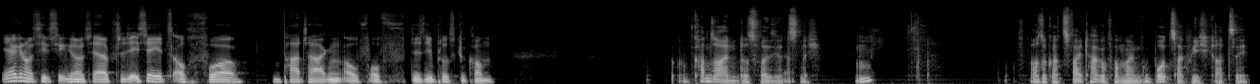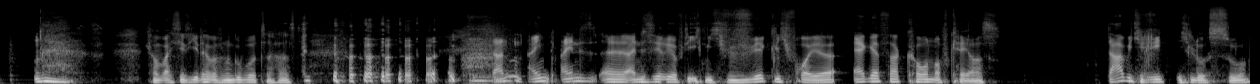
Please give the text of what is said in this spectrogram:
Ja, genau, ist, genau, ist ja jetzt auch vor ein paar Tagen auf, auf Disney Plus gekommen. Kann sein, das weiß ich jetzt nicht. Hm? War sogar zwei Tage vor meinem Geburtstag, wie ich gerade sehe. Schon weiß jetzt jeder, was du einen Geburtstag hast. Dann ein, eine, äh, eine Serie, auf die ich mich wirklich freue: Agatha Cone of Chaos. Da habe ich richtig Lust zu.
